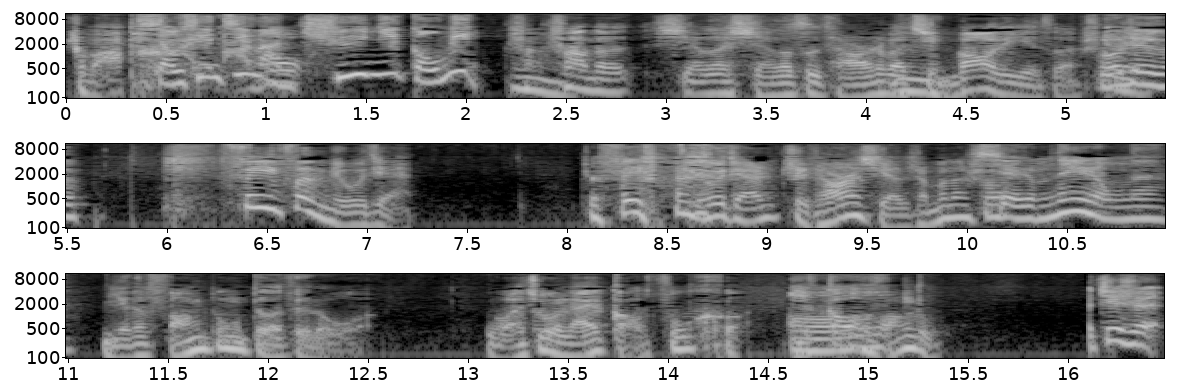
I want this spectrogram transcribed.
是吧？小心今晚取你狗命。上上头写个写个字条是吧？警告的意思，说这个非分流检，这非分流检纸条上写的什么呢？说写什么内容呢？你的房东得罪了我，我就来搞租客，你哦告诉房主。这是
